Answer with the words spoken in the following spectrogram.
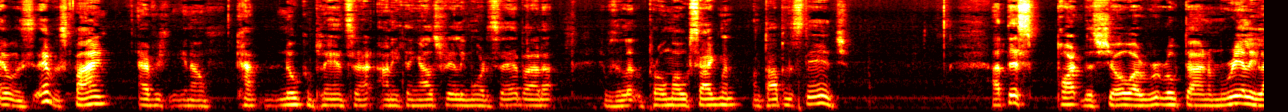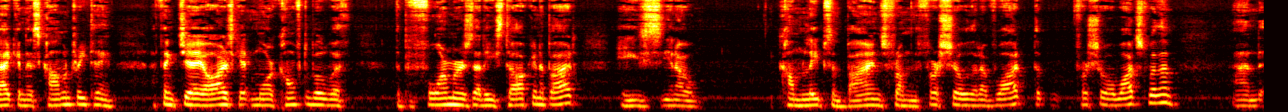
it was it was fine. Every you know, can't, no complaints or anything else really more to say about it. It was a little promo segment on top of the stage. At this part of the show, I wrote down I'm really liking this commentary team. I think JR is getting more comfortable with the performers that he's talking about. He's you know come leaps and bounds from the first show that I've watched, the first show I watched with him, and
